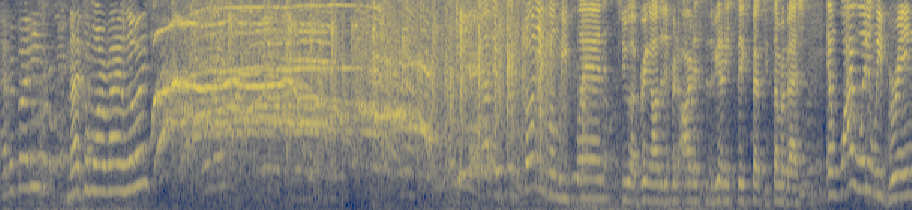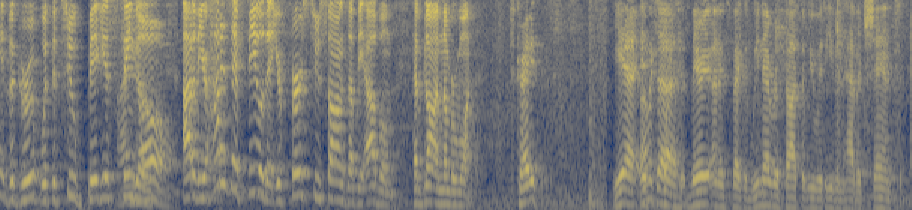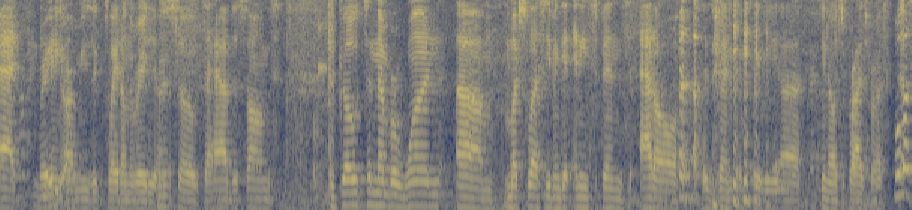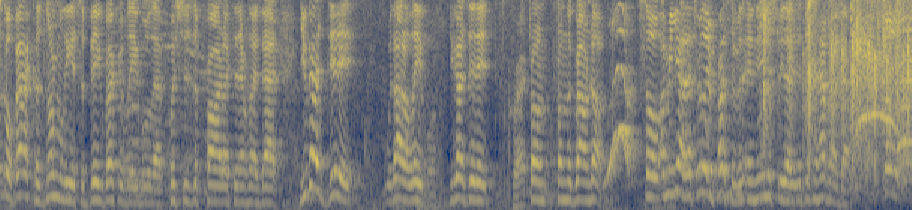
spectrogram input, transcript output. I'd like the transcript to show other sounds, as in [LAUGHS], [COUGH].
Everybody, Macklemore, Ryan Lewis. It's, it's funny when we plan to uh, bring all the different artists to the B96 Pepsi Summer Bash. And why wouldn't we bring the group with the two biggest singles out of the year? How does it feel that your first two songs off the album have gone number one? It's crazy. Yeah, it's uh, very unexpected. We never thought that we would even have a chance at getting Radio. our music played on the radio. So to have the songs go to number one, um, much less even get any spins at all, [LAUGHS] has been completely, uh, you know, a surprise for us. Well, let's go back because normally it's a big record label that pushes the product and everything like that. You guys did it without a label. You guys did it Correct. from from the ground up. So I mean, yeah, that's really impressive in, in the industry that it doesn't happen like that. So, what? Why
